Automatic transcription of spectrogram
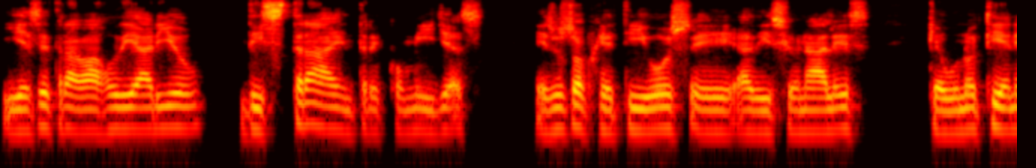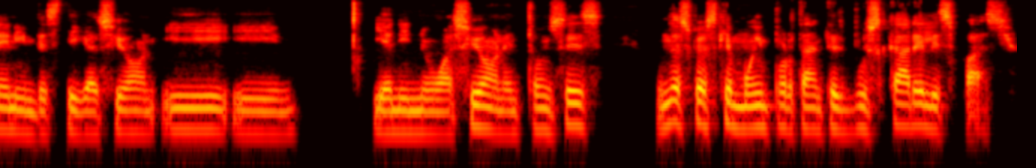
Y ese trabajo diario distrae, entre comillas, esos objetivos adicionales que uno tiene en investigación y, y en innovación. Entonces, una de las cosas que es muy importante es buscar el espacio,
